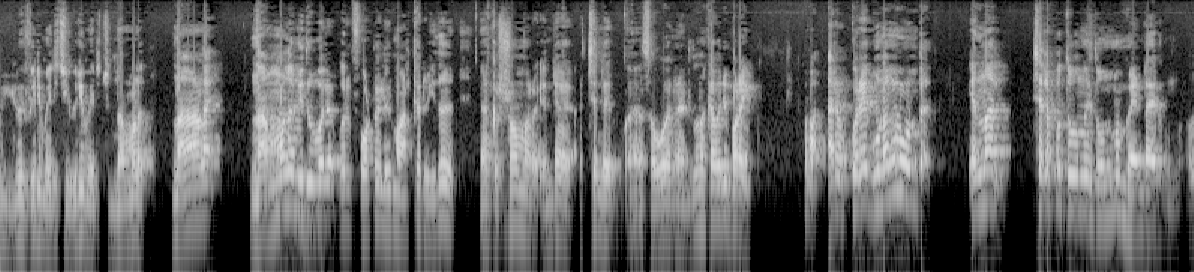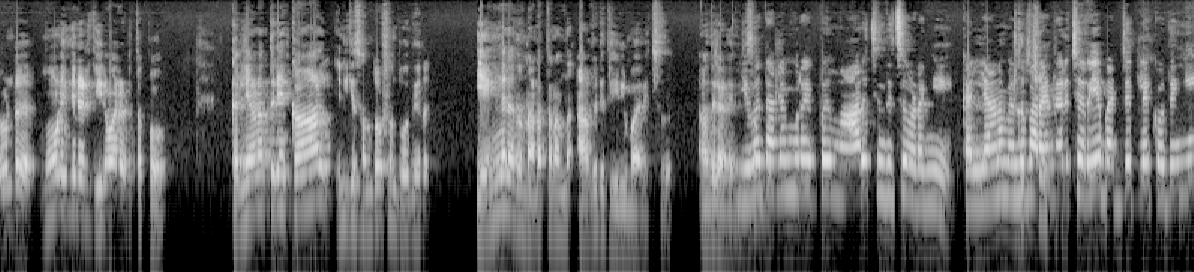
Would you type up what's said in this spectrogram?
അയ്യോ ഇവർ മരിച്ചു ഇവർ മരിച്ചു. നമ്മൾ നാളെ നമ്മളും ഇതുപോലെ ഒരു ഫോട്ടോയിൽ ഒരു ആൾക്കാർ ഇത് കൃഷ്ണകുമാർ എന്റെ അച്ഛന്റെ സഹോദരനായിരുന്നു എന്നൊക്കെ അവർ പറയും. അപ്പൊ കുറേ കുറെ ഗുണങ്ങളും ഉണ്ട്. എന്നാൽ ചിലപ്പോൾ തോന്നുന്നു ഇതൊന്നും വേണ്ടായിരുന്നു. അതുകൊണ്ട് മോൾ ഇങ്ങനെ ഒരു തീരുമാനം എടുത്തപ്പോ കല്യാണത്തിനേക്കാൾ എനിക്ക് സന്തോഷം തോന്നിയത് എങ്ങനെ അത് നടത്തണമെന്ന് അവർ തീരുമാനിച്ചത്. അതിലാണ് യുവതലമുറ ഇപ്പൊ മാറി ചിന്തിച്ചു തുടങ്ങി. കല്യാണം എന്ന് പറയുന്ന ഒരു ചെറിയ ബഡ്ജറ്റിലേക്ക് ഒതുങ്ങി.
